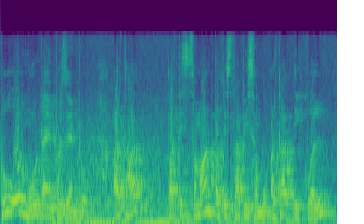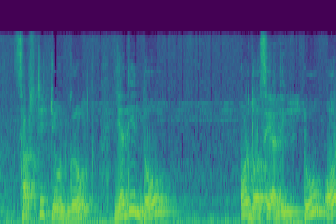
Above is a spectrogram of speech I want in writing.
टू और मोर टाइम प्रेजेंट हो। अर्थात प्रति, समान प्रतिस्थापी समूह अर्थात इक्वल सब्सटीट्यूट ग्रुप यदि दो और दो से अधिक टू और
